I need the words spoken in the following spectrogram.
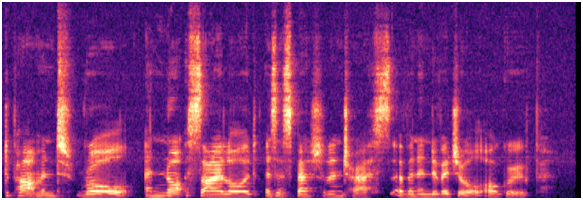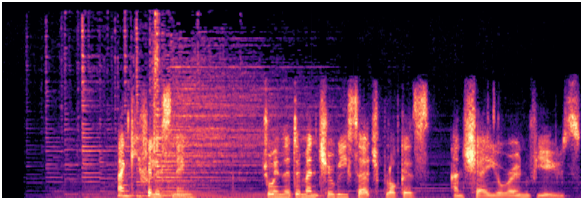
department role, and not siloed as a special interest of an individual or group. Thank you for listening. Join the Dementia Research bloggers and share your own views.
